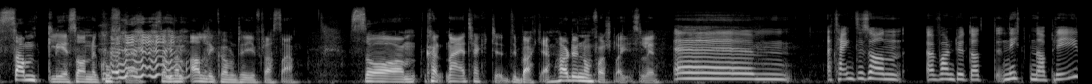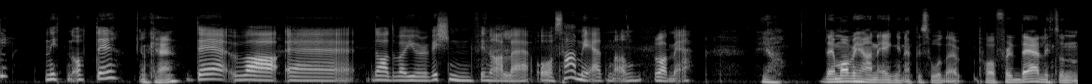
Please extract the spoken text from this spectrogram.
samtlige sånne kofter som de aldri kommer til å gi fra seg. Så kan, Nei, jeg trekker tilbake. Har du noen forslag, Iselin? Um, jeg tenkte sånn Jeg fant ut at 19. april 1980, Okay. det var eh, da det var Eurovision-finale, og Sami-Ednan var med. Ja. Det må vi ha en egen episode på, for det er litt sånn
